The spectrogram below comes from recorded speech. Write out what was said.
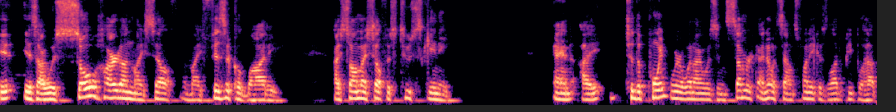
It is I was so hard on myself, on my physical body. I saw myself as too skinny. And I to the point where when I was in summer, I know it sounds funny because a lot of people have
